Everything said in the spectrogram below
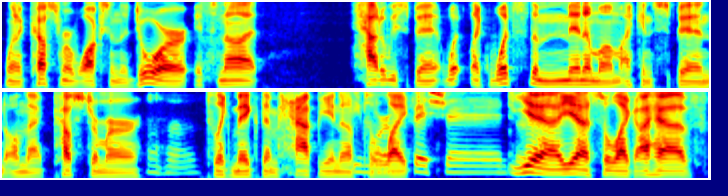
when a customer walks in the door it's not how do we spend what like what's the minimum i can spend on that customer to like make them happy enough Be to more like efficient. or- yeah, yeah. So like I have,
